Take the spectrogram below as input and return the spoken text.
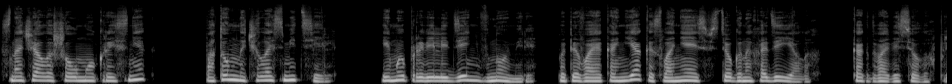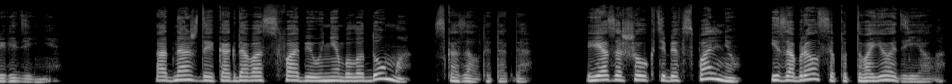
Сначала шел мокрый снег, потом началась метель, и мы провели день в номере, попивая коньяк и слоняясь в стёганых одеялах, как два веселых привидения. «Однажды, когда вас с Фабио не было дома, — сказал ты тогда, — я зашел к тебе в спальню и забрался под твое одеяло.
